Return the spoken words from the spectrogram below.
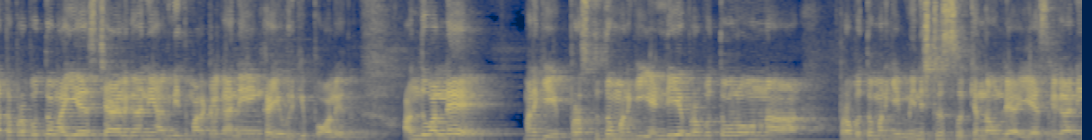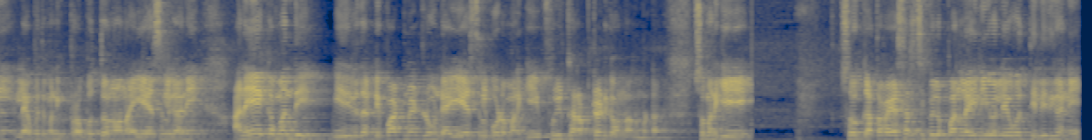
గత ప్రభుత్వంలో ఐఏఎస్ ఛాయలు కానీ అవినీతి మరకలు కానీ ఇంకా ఎవరికి పోలేదు. అందువల్లే మనకి ప్రస్తుతం మనకి ఎన్డీఏ ప్రభుత్వంలో ఉన్న ప్రభుత్వం మనకి మినిస్టర్స్ కింద ఉండే ఐఏఎస్లు కానీ లేకపోతే మనకి ప్రభుత్వంలో ఉన్న ఐఏఎస్లు కానీ అనేక మంది వివిధ డిపార్ట్మెంట్లో ఉండే ఐఏఎస్లు కూడా మనకి ఫుల్ కరప్టెడ్గా ఉన్నారనమాట సో మనకి సో గత వైఎస్ఆర్సీపీలో పనులు అయినాయో లేవో తెలియదు కానీ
